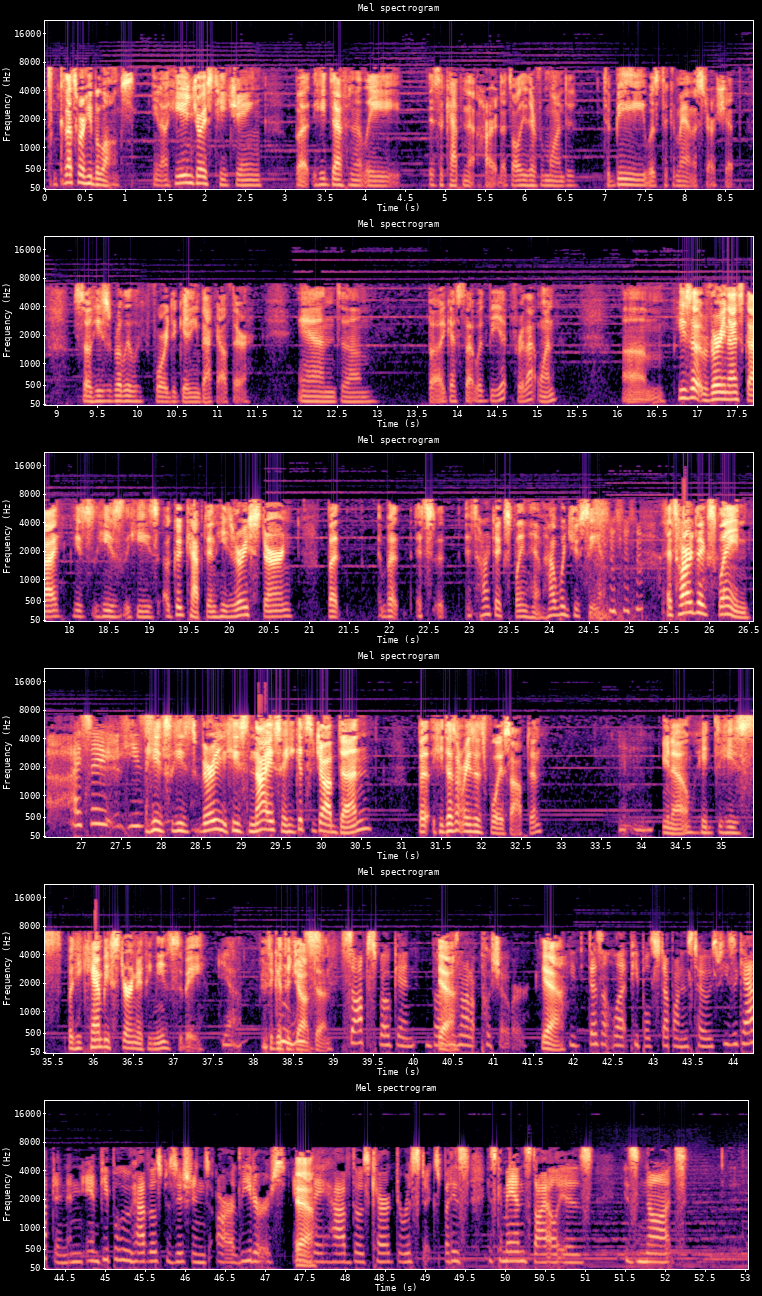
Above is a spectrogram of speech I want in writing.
because that's where he belongs. You know, he enjoys teaching, but he definitely is a captain at heart. That's all he's ever wanted to be was to command a starship. So he's really looking forward to getting back out there. And um, but I guess that would be it for that one. Um, he's a very nice guy. He's he's he's a good captain. He's very stern, but but it's it's hard to explain him. How would you see him? it's hard to explain. I say he's he's he's very he's nice. He gets the job done, but he doesn't raise his voice often. Mm-mm. You know, he he's but he can be stern if he needs to be. Yeah. To get the job done. Soft spoken, but yeah. he's not a pushover. Yeah. He doesn't let people step on his toes. He's a captain, and, and people who have those positions are leaders, and yeah. they have those characteristics. But his his command style is is not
